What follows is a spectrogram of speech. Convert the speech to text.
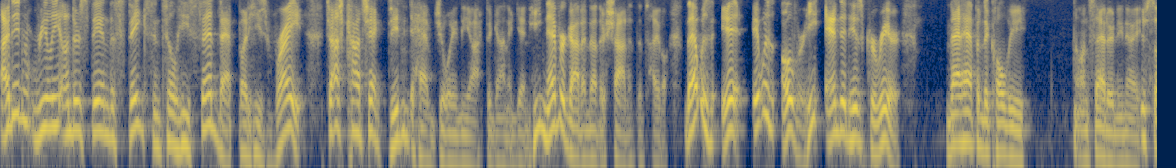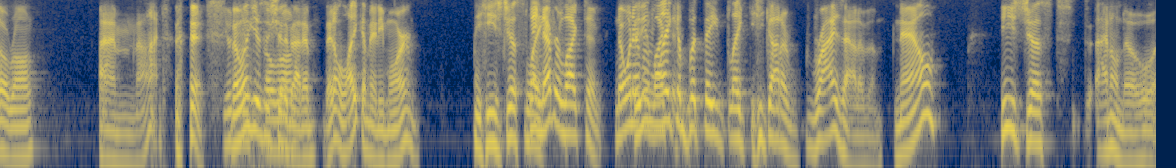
I didn't really understand the stakes until he said that, but he's right. Josh Koscheck didn't have joy in the octagon again. He never got another shot at the title. That was it. It was over. He ended his career. That happened to Colby on Saturday night. You're so wrong. I'm not. No one gives so a shit wrong. about him. They don't like him anymore. He's just like They never liked him. No one they ever didn't liked like him, but they like he got a rise out of him. Now he's just I don't know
